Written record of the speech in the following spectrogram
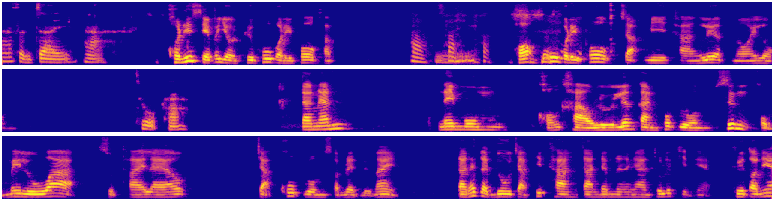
น่าสนใจค่ะ คนที่เสียประโยชน์คือผู้บริโภคครับค่ะใช่ค่ะเพราะผู้บริโภคจะมีทางเลือกน้อยลง ถูกค่ะ ดังนั้นในมุมของข่าวลือเรื่องการควบรวม ซึ่งผมไม่รู้ว่าสุดท้ายแล้ว จะควบรวมสำเร็จหรือไม่ แต่ถ้าเกิดดูจากทิศทางการดำเนินงานธุรกิจเนี่ย คือตอนเนี้ย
